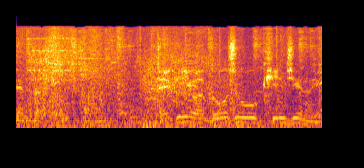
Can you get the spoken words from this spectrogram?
だ。敵には同情を禁じ得ないよ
